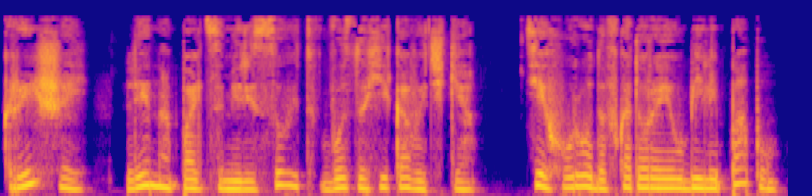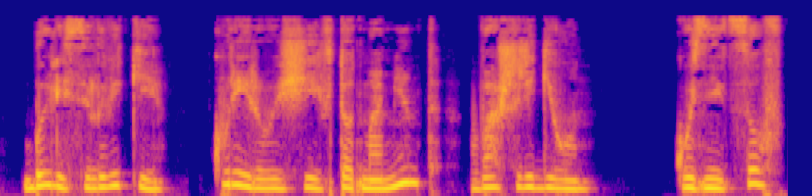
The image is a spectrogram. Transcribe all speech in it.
Крышей Лена пальцами рисует в воздухе кавычки. Тех уродов, которые убили папу, были силовики, курирующие в тот момент ваш регион. Кузнецов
